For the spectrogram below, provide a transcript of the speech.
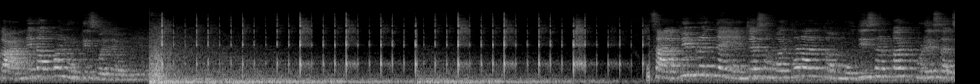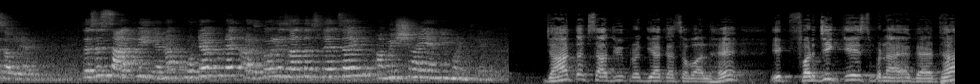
कारणे दाखवा नोटीस बजावली. साध्वी प्रज्ञा यांच्या समर्थनार्थ मोदी सरकार पुढे सरसावले आहे. तसेच साध्वी यांना खोट्या अडकवले जात असल्याचंही अमित यांनी म्हटलंय. जहाँ तक साध्वी प्रज्ञा का सवाल है, एक फर्जी केस बनाया गया था,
